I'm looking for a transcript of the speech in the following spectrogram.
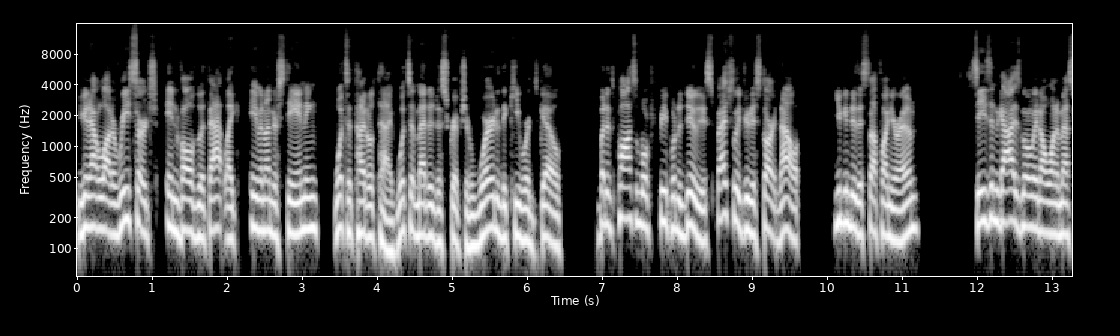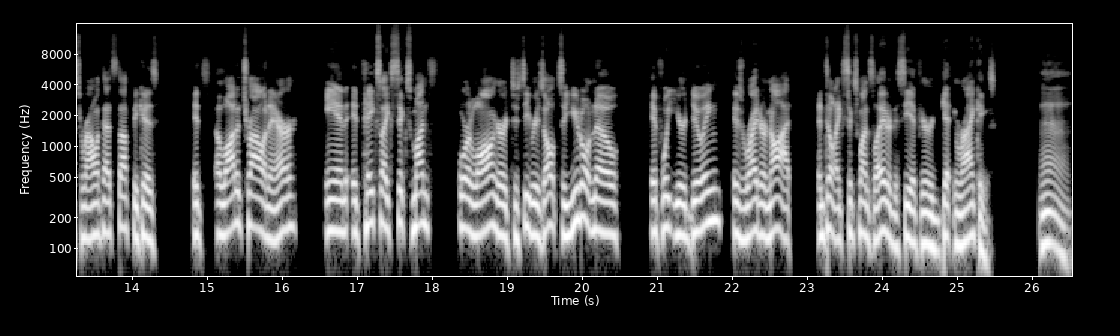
you're going to have a lot of research involved with that, like even understanding what's a title tag, what's a meta description, where do the keywords go? But it's possible for people to do, especially if you're just starting out you can do this stuff on your own. Seasoned guys normally don't want to mess around with that stuff because it's a lot of trial and error and it takes like six months or longer to see results. So you don't know if what you're doing is right or not until like six months later to see if you're getting rankings. Mm.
